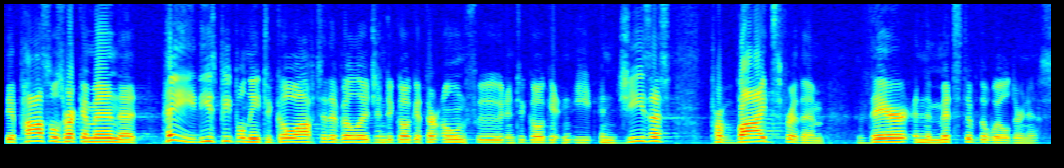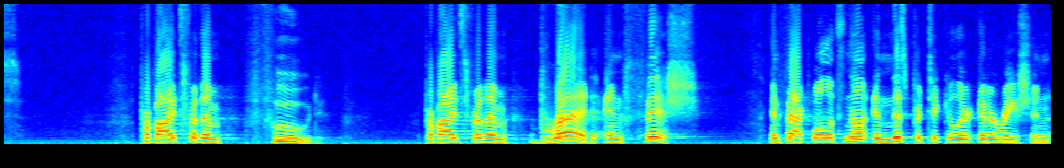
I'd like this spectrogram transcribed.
The apostles recommend that, hey, these people need to go off to the village and to go get their own food and to go get and eat. And Jesus provides for them there in the midst of the wilderness, provides for them food, provides for them bread and fish. In fact, while it's not in this particular iteration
